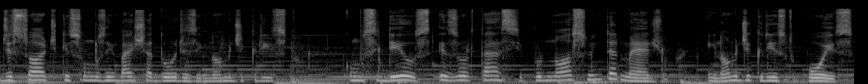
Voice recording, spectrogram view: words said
De sorte que somos embaixadores em nome de Cristo, como se Deus exortasse por nosso intermédio. Em nome de Cristo, pois,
